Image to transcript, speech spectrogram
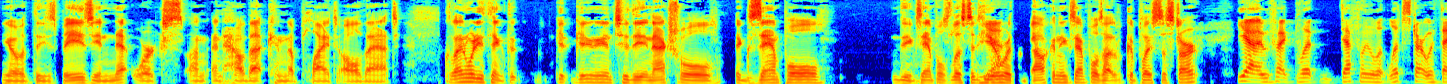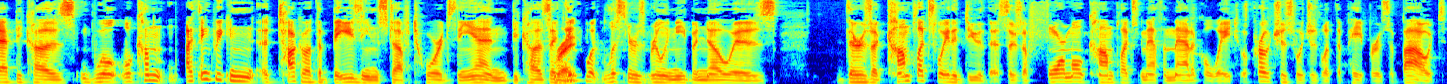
you know these Bayesian networks on, and how that can apply to all that. Glenn, what do you think? The, get, getting into the an actual example the examples listed here yeah. with the balcony example is that a good place to start yeah in fact let definitely let, us start with that because we'll we'll come i think we can uh, talk about the bayesian stuff towards the end because i right. think what listeners really need to know is there's a complex way to do this there's a formal complex mathematical way to approach this which is what the paper is about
